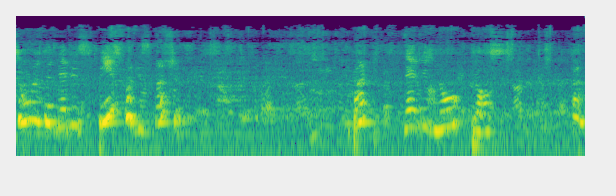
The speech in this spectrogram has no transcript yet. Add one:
shows that there is space for discussion. But there is no cross color.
